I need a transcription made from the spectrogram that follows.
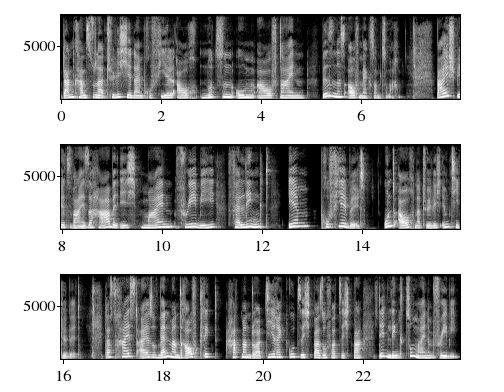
dann kannst du natürlich hier dein Profil auch nutzen, um auf dein Business aufmerksam zu machen. Beispielsweise habe ich mein Freebie verlinkt im Profilbild und auch natürlich im Titelbild. Das heißt also, wenn man draufklickt, hat man dort direkt gut sichtbar, sofort sichtbar den Link zu meinem Freebie.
